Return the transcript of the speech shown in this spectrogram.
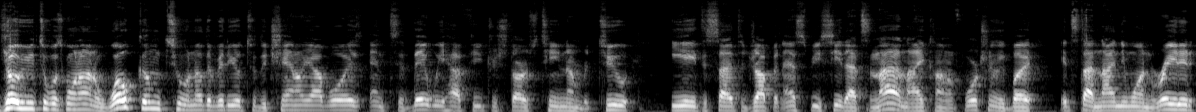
Yo YouTube, what's going on? Welcome to another video to the channel, y'all boys. And today we have Future Stars team number two. EA decided to drop an SBC that's not an icon, unfortunately, but it's that 91 rated.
